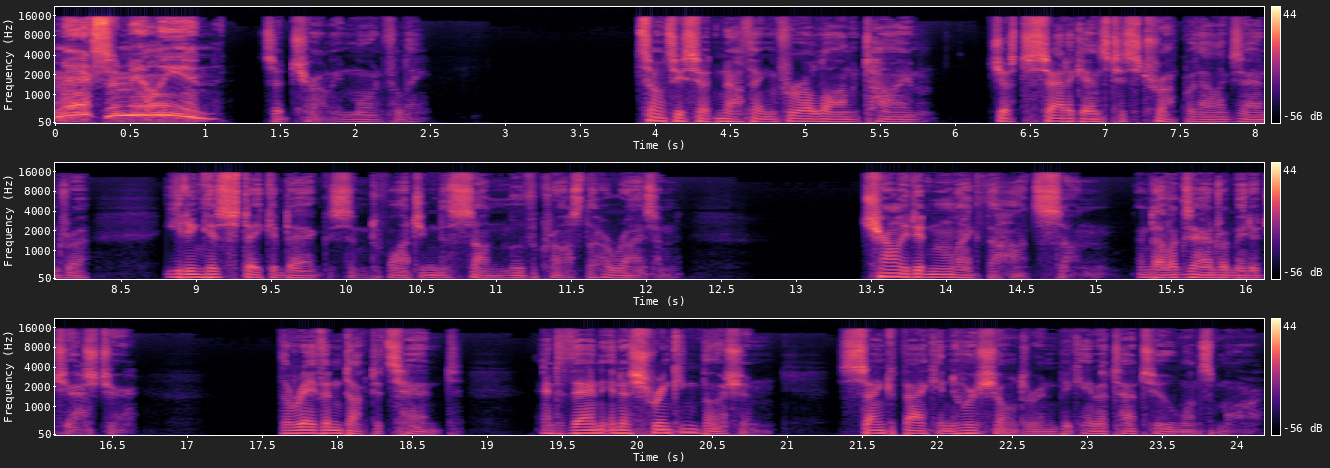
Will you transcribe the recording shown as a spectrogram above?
Maximilian, said Charlie mournfully. Tsotsi said nothing for a long time, just sat against his truck with Alexandra, eating his steak and eggs and watching the sun move across the horizon. Charlie didn't like the hot sun, and Alexandra made a gesture. The raven ducked its head, and then, in a shrinking motion, sank back into her shoulder and became a tattoo once more.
